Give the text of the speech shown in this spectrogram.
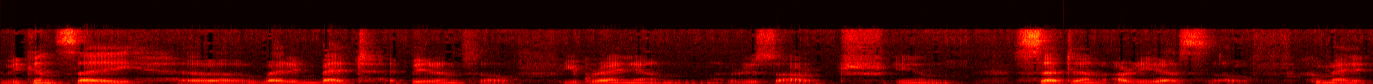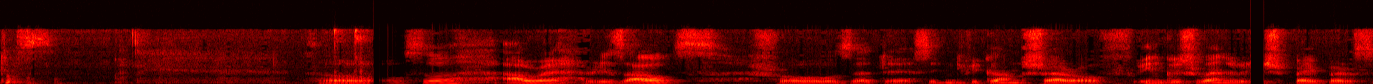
we can say a very bad appearance of Ukrainian research in certain areas of humanities. So also our results show that a significant share of English language papers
